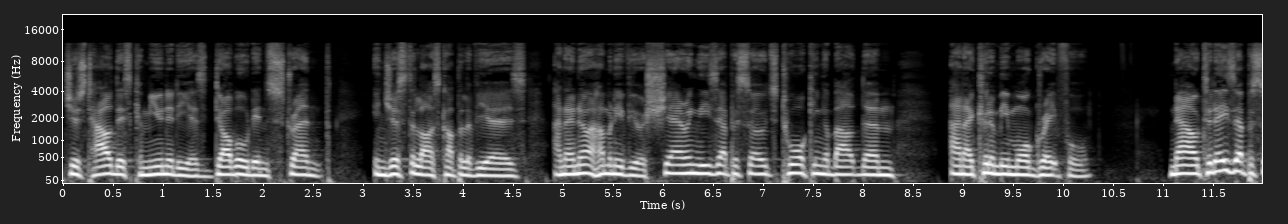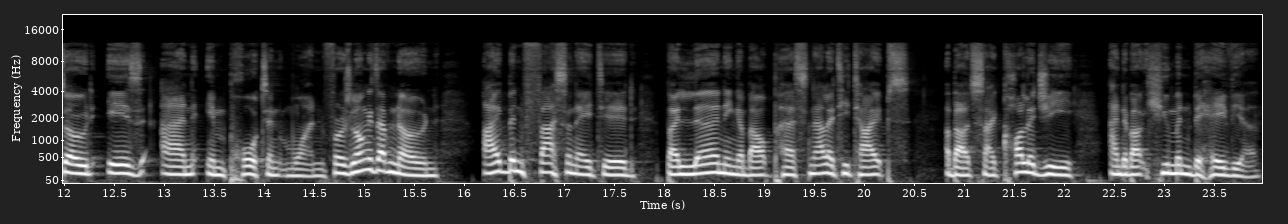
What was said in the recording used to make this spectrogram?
just how this community has doubled in strength in just the last couple of years. And I know how many of you are sharing these episodes, talking about them, and I couldn't be more grateful. Now, today's episode is an important one. For as long as I've known, I've been fascinated by learning about personality types, about psychology, and about human behavior.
